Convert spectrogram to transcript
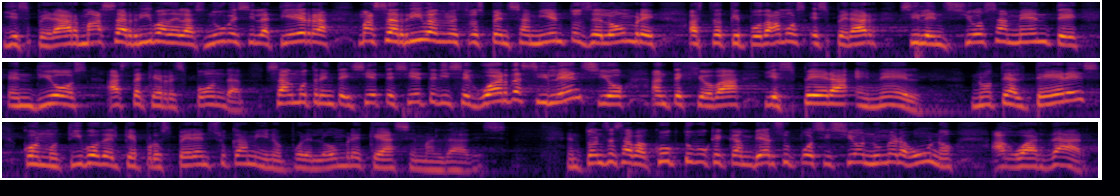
y esperar más arriba de las nubes y la tierra, más arriba de nuestros pensamientos del hombre, hasta que podamos esperar silenciosamente en Dios hasta que responda. Salmo 37, 7 dice, guarda silencio ante Jehová y espera en él. No te alteres con motivo del que prospera en su camino por el hombre que hace maldades. Entonces Habacuc tuvo que cambiar su posición, número uno, a guardar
